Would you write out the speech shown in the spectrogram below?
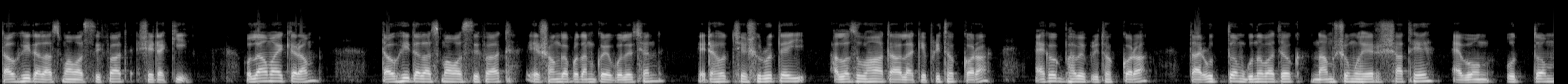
তাওহিদ আল আসমা ওয়াসিফাত সেটা কি? ওলামায় কেরাম তাওহিদ আল আসমা ওয়াসিফাত এর সংজ্ঞা প্রদান করে বলেছেন, এটা হচ্ছে শুরুতেই আল্লাহ সুহামতাল্লাহকে পৃথক করা, এককভাবে পৃথক করা, তার উত্তম গুণবাচক নামসমূহের সাথে এবং উত্তম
